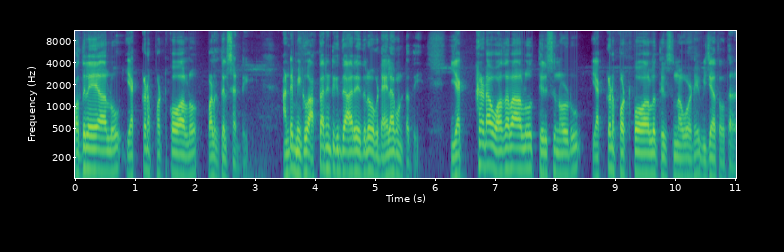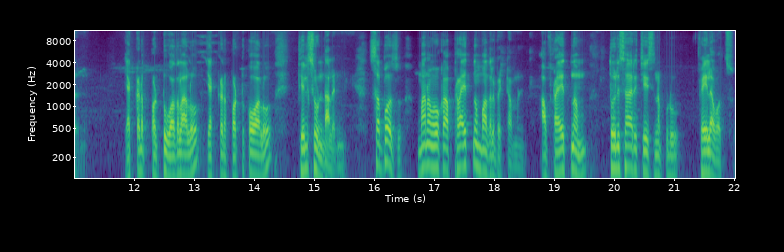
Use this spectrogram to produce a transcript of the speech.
వదిలేయాలో ఎక్కడ పట్టుకోవాలో వాళ్ళకి తెలుసండి. అంటే మీకు అత్తారింటికి దారేదిలో ఒక డైలాగ్ ఉంటుంది. ఎక్కడ వదలాలో తెలిసినోడు ఎక్కడ పట్టుకోవాలో తెలిసినవాడే విజేత అవుతాడండి ఎక్కడ పట్టు వదలాలో ఎక్కడ పట్టుకోవాలో తెలిసి ఉండాలండి. సపోజ్ మనం ఒక ప్రయత్నం మొదలుపెట్టామండి. ఆ ప్రయత్నం తొలిసారి చేసినప్పుడు ఫెయిల్ అవ్వచ్చు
